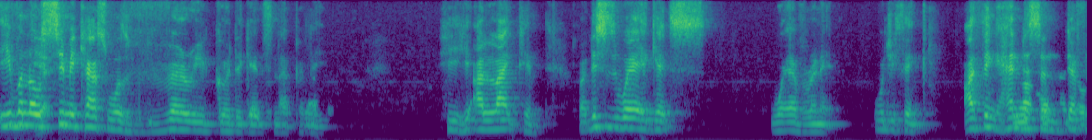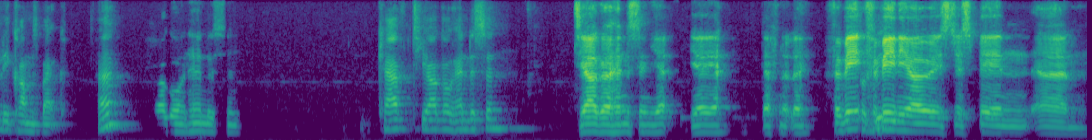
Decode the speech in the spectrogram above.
Even though yeah. Tsimikas was very good against Napoli, he, he, I liked him, but this is where it gets whatever in it. What do you think? I think Henderson definitely comes back. Huh? Thiago and Henderson. Cav, Thiago Henderson. Thiago Henderson, yeah, yeah, yeah, definitely. Fabi- Fabinho has just been. Um,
